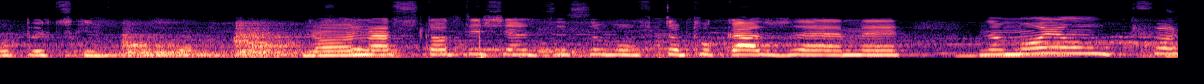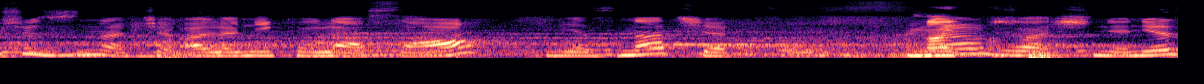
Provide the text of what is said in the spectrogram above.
łapeczki w górę. No na 100 tysięcy subów to pokażemy. No moją twarz już znacie, ale Nikolasa nie znacie. No No i- właśnie, nie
